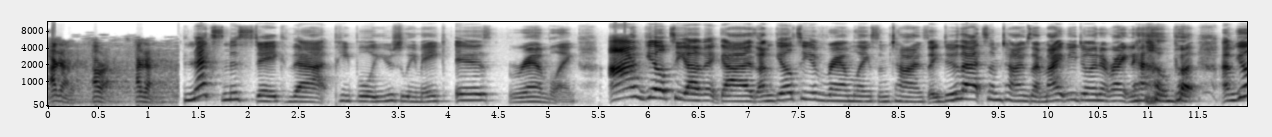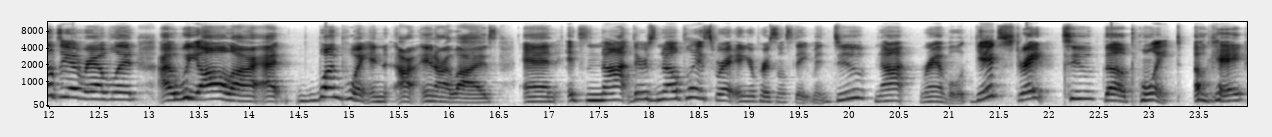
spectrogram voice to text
I got it. All right, I got it. Next mistake that people usually make is rambling. I'm guilty of it, guys. I'm guilty of rambling sometimes. I do that sometimes. I might be doing it right now, but I'm guilty of rambling. I, we all are at one point in our, in our lives, and it's not, there's no place for it in your personal statement. Do not ramble. Get straight to the point, okay?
